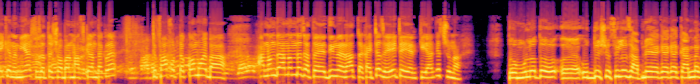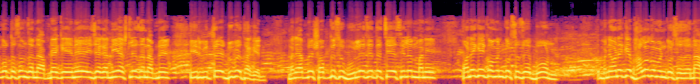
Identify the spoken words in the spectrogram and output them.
এইখানে নিয়ে আসছে যাতে সবার মাঝখানে থাকলে একটু ফাফরটা কম হয় বা আনন্দে আনন্দে যাতে দিনের রাতটা কাইটা যায়। এইটাই আর কি। আর কিছু না। তো মূলত উদ্দেশ্য ছিল যে আপনি একা একা কান্না করতেছেন যেন আপনাকে এনে এই জায়গা নিয়ে আসলে যেন আপনি এর ভিতরে ডুবে থাকেন। মানে আপনি সবকিছু ভুলে যেতে চেয়েছিলেন মানে অনেকেই কমেন্ট করছে যে, বোন মানে অনেকে ভালো কমেন্ট করছে যে, না,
